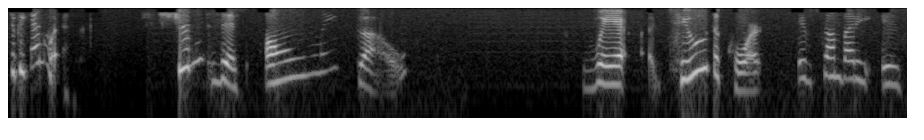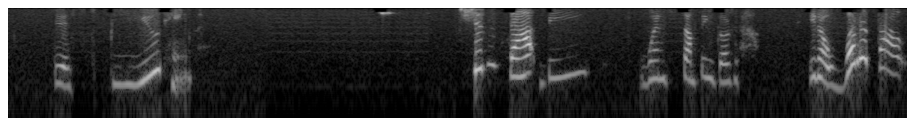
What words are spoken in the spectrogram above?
to begin with? Shouldn't this only go where to the court if somebody is disputing? Shouldn't that be when something goes? You know, what about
